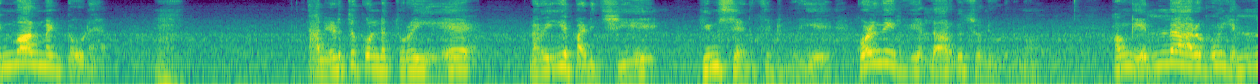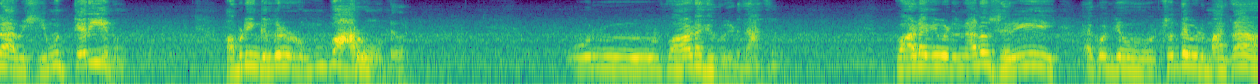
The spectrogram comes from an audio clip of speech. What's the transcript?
இன்வால்மெண்ட்டோட தான் எடுத்துக்கொண்ட துறையே நிறைய படித்து ஹின்ஸ் எடுத்துகிட்டு போய் குழந்தைகளுக்கு எல்லாருக்கும் சொல்லிக் கொடுக்கணும். அவங்க எல்லாருக்கும் எல்லா விஷயமும் தெரியணும். அப்படிங்கிறதுல ரொம்ப ஆர்வம் உள்ளவர். ஒரு வாடகை வீடு தான் அது. வாடகை வீடுனாலும் சரி கொஞ்சம் சொந்த வீடு மாதிரி தான்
